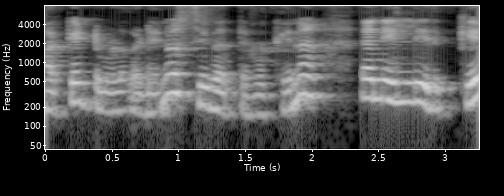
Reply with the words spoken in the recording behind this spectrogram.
ಮಾರ್ಕೆಟ್ ಒಳಗಡೆನೂ ಸಿಗತ್ತೆ ಓಕೆನಾ ನಾನು ಇಲ್ಲಿ ಇದಕ್ಕೆ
